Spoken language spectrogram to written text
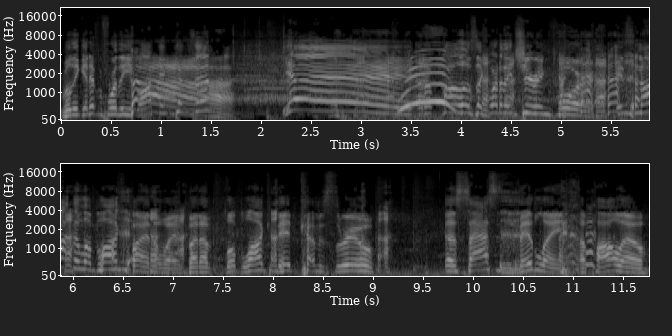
will he get it before the lock-in comes in? Ah! Yay! Apollo's like, what are they cheering for? it's not the LeBlanc, by the way, but a LeBlanc mid comes through. Assassin mid lane. Apollo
